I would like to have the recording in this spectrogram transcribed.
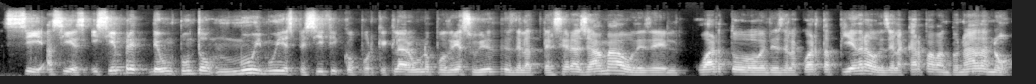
Sí, así es. Y siempre de un punto muy, muy específico, porque claro, uno podría subir desde la tercera llama o desde el cuarto, desde la cuarta piedra o desde la carpa abandonada. No,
